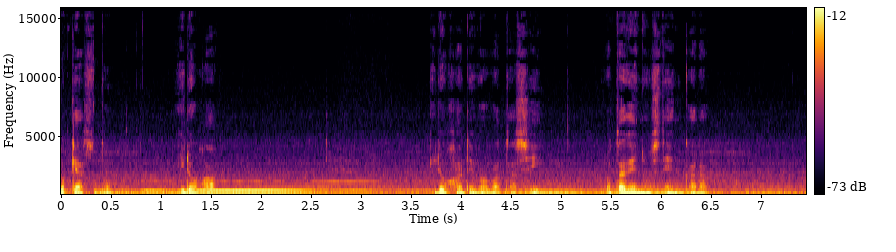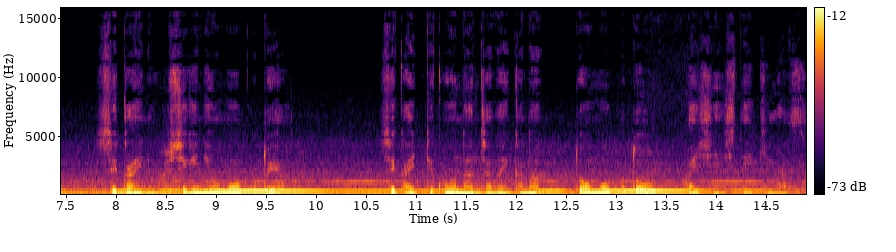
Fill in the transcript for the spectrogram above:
ドキャストいろはいろはでは私綿毛の視点から世界の不思議に思うことや世界ってこうなんじゃないかなと思うことを配信していきます、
